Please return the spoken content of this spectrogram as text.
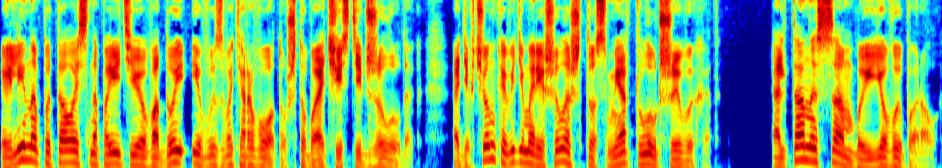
Элина пыталась напоить ее водой и вызвать рвоту, чтобы очистить желудок, а девчонка, видимо, решила, что смерть — лучший выход. Альтан и сам бы ее выпорол,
